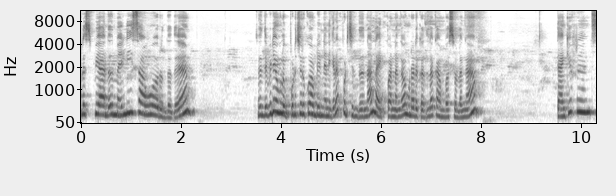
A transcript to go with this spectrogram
கிறிஸ்பியாக இருந்தது. மெலிசாவும் இருந்தது. ஸோ இந்த வீடியோ உங்களுக்கு பிடிச்சிருக்கும் அப்படின்னு நினைக்கிறேன். பிடிச்சிருந்ததுன்னா லைக் பண்ணுங்கள் உங்களோட கருத்தில் கம்ப சொல்லுங்கள் தேங்க்யூ ஃப்ரெண்ட்ஸ்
